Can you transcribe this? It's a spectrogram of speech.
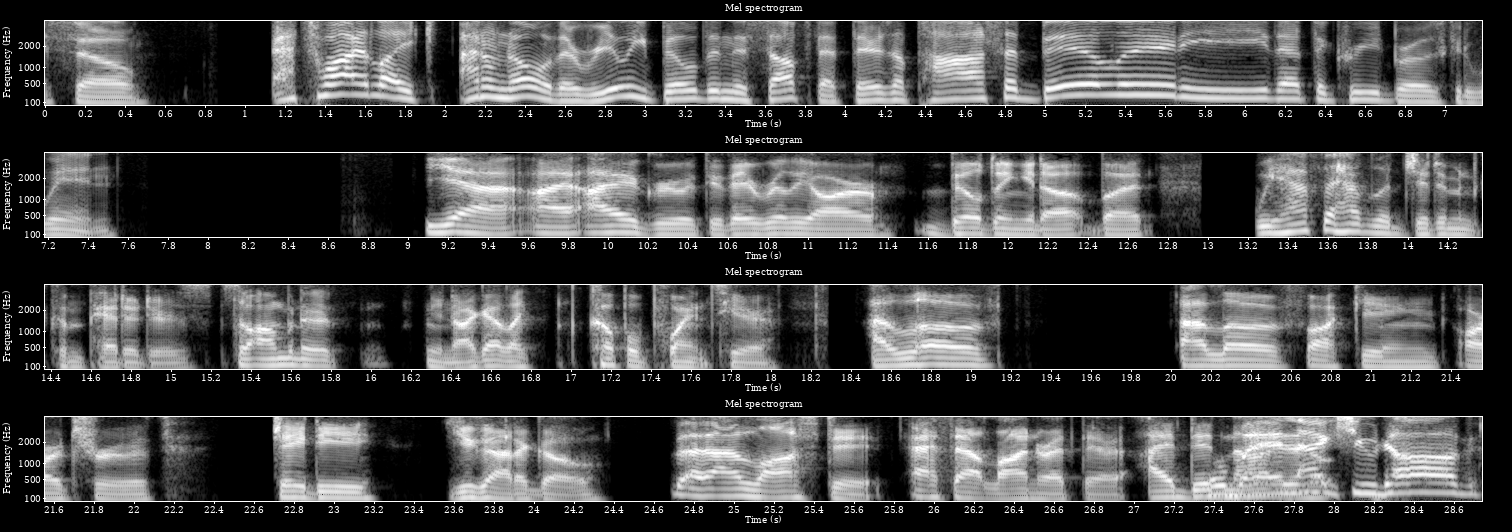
So that's why, like, I don't know, they're really building this up that there's a possibility that the Creed Bros could win. Yeah, I, I agree with you. They really are building it up, but we have to have legitimate competitors. So I'm gonna, you know, I got like a couple points here. I love, I love fucking R Truth, JD. You gotta go. I lost it at that line right there. I did Nobody not. likes you, dog.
